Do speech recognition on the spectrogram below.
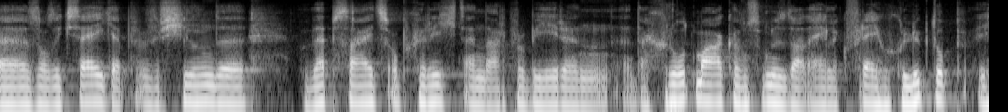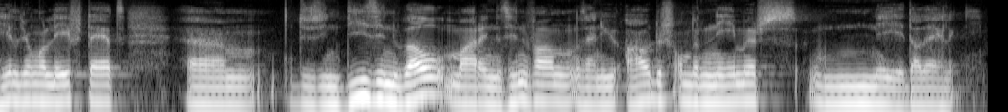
Uh, zoals ik zei, ik heb verschillende websites opgericht en daar proberen dat groot maken. Soms is dat eigenlijk vrij goed gelukt op heel jonge leeftijd. Um, dus in die zin wel, maar in de zin van, zijn uw ouders ondernemers? Nee, dat eigenlijk niet.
